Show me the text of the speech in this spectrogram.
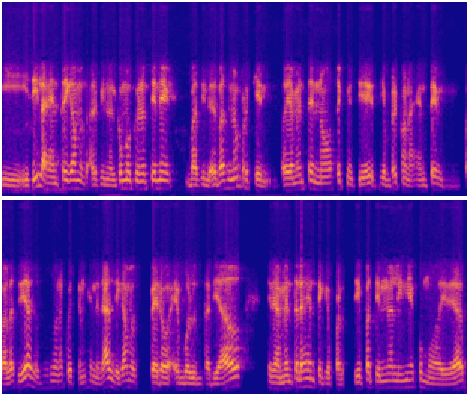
y, y, sí, la gente, digamos, al final como que uno tiene, es vacilón porque obviamente no se coincide siempre con la gente en todas las ideas, eso es una cuestión general, digamos, pero en voluntariado, generalmente la gente que participa tiene una línea como de ideas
